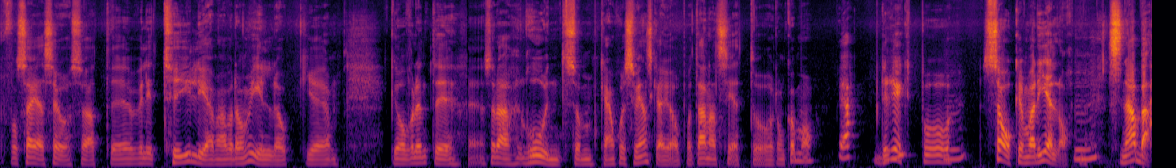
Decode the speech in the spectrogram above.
får säga så. Så att eh, väldigt tydliga med vad de vill och eh, går väl inte eh, sådär runt som kanske svenskar gör på ett annat sätt och de kommer ja, direkt på mm. saken vad det gäller. Mm. Snabba.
